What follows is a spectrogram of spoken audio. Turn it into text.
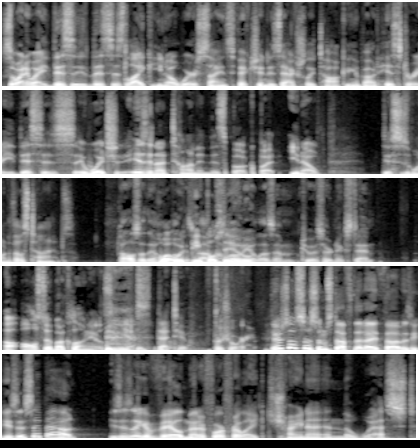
So anyway, this is this is like you know where science fiction is actually talking about history. This is which isn't a ton in this book, but you know, this is one of those times. Also, the whole What book would is people about do? colonialism to a certain extent. Uh, also about colonialism, yes, that too, for sure. There's also some stuff that I thought was like, is this about? Is this like a veiled metaphor for like China and the West?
